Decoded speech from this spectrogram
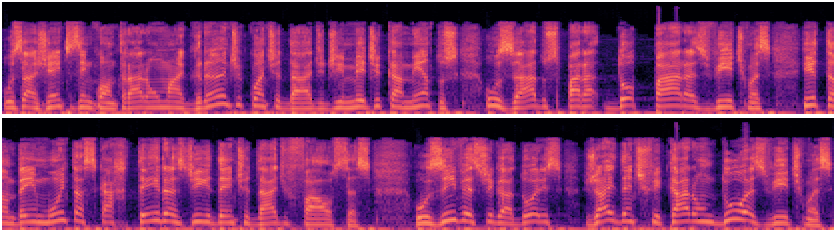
os agentes encontraram uma grande quantidade de medicamentos usados para dopar as vítimas e também muitas carteiras de identidade falsas. Os investigadores já identificaram duas vítimas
